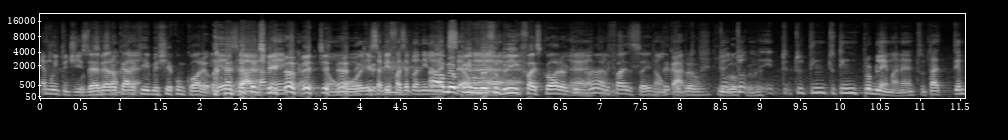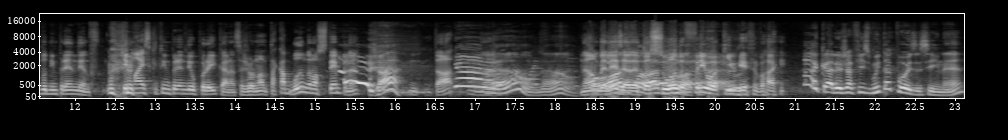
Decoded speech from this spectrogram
é muito disso. O dev era sabe? o cara é. que mexia com Corel. Exatamente, cara. Então hoje ele sabia fazer planilha ah, no Excel. meu primo, meu sobrinho que faz Corel. Que, não, ele faz isso aí, então, não tem cara, problema. Tu, que louco, tu, né? tu, tu, tem, tu tem problema, né? Tu tá o tempo todo empreendendo. O que mais que tu empreendeu por aí, cara? Essa jornada tá acabando o nosso tempo, né? Já? Tá? Não, não. Não, beleza, eu tô suando frio aqui, porque vai. Ah, cara, eu já fiz muita coisa, assim, né?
